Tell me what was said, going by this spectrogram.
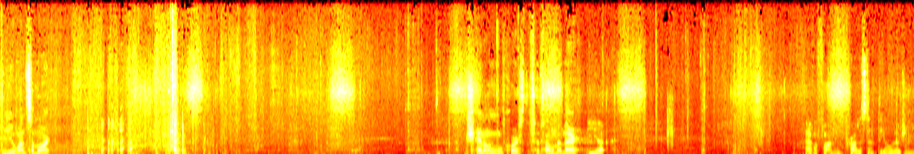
Do you want some more? Channeling, of course, the fifth element there. Yep. I have a fun Protestant theologian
